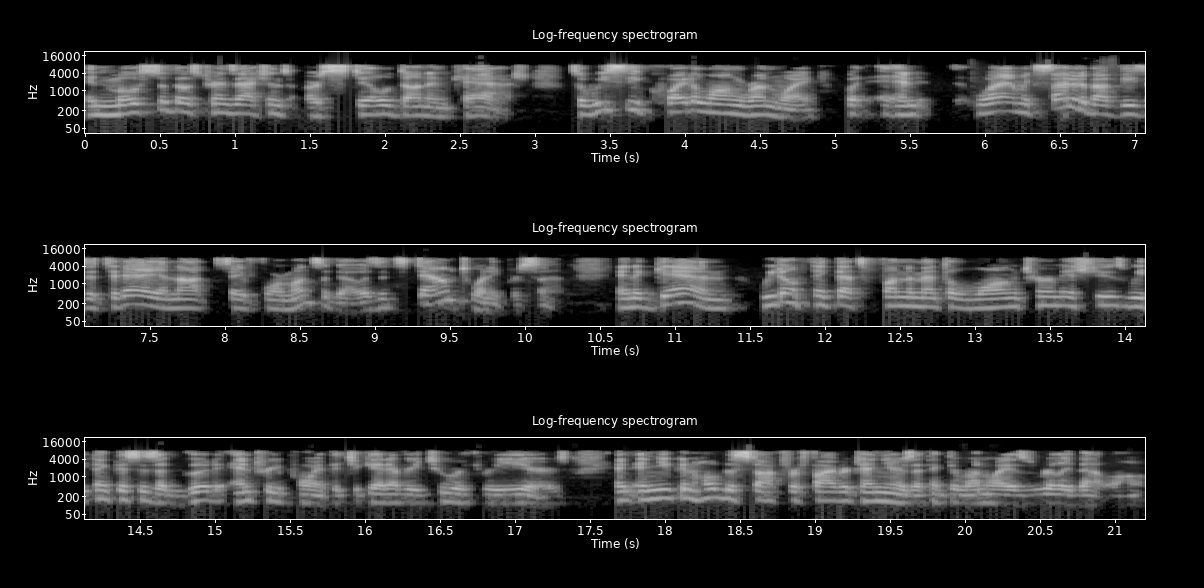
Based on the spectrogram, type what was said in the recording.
and most of those transactions are still done in cash. So we see quite a long runway. But and why I'm excited about Visa today and not say four months ago is it's down 20%. And again, we don't think that's fundamental long-term issues. We think this is a good entry point that you get every two or three years. And and you can hold the stock for five or ten years. I think the runway is really that long.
